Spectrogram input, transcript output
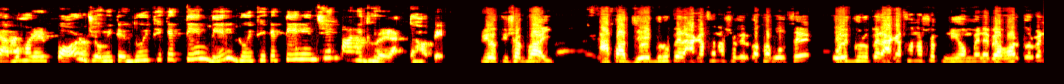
ব্যবহারের পর জমিতে দুই থেকে তিন দিন, দুই থেকে তিন ইঞ্চি পানি ধরে রাখতে হবে। প্রিয় কৃষক ভাই, আপা যে গ্রুপের আগাছা নাশকের কথা বলছে, ওই গ্রুপের আগাছা নাশক নিয়ম মেনে ব্যবহার করবেন।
